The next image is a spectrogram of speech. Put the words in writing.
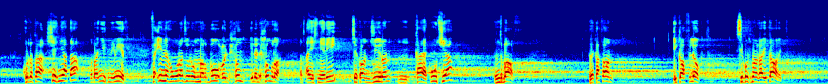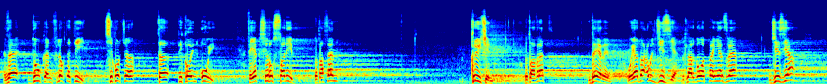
Kur do ta shihni ata, do ta njihni mirë. Fa innahu rajulun marbu'u al-hum ila al-humra. Ata ai është njeri që ka ngjyrën ka e kuqja në të bardhë. Dhe ka thonë i ka flokt sikur të margaritarit dhe duken flokët e tij sikur që të pikojnë ujë. Fa yaksiru as-salib. Do ta then kryqin, do ta vret derrin, ua jadaul xhizje, do të largohet prej njerëzve xhizja,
